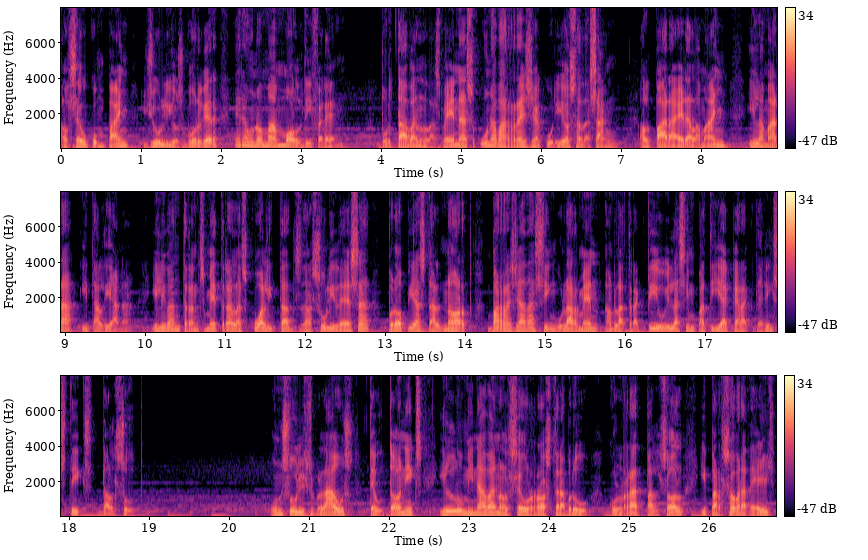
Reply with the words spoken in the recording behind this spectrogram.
El seu company, Julius Burger, era un home molt diferent. Portava en les venes una barreja curiosa de sang. El pare era alemany i la mare italiana, i li van transmetre les qualitats de solidesa pròpies del nord barrejades singularment amb l'atractiu i la simpatia característics del sud. Uns ulls blaus, teutònics, il·luminaven el seu rostre bru, colrat pel sol, i per sobre d'ells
